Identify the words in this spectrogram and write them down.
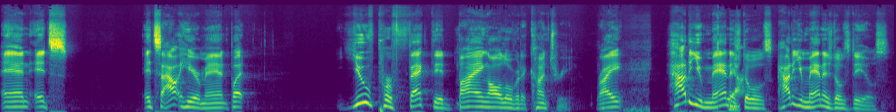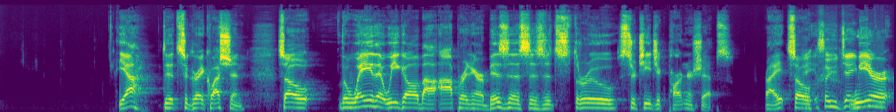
And it's it's out here, man, but you've perfected buying all over the country, right? How do you manage yeah. those how do you manage those deals? Yeah, it's a great question. So, the way that we go about operating our business is it's through strategic partnerships, right? So, so you JV- we are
